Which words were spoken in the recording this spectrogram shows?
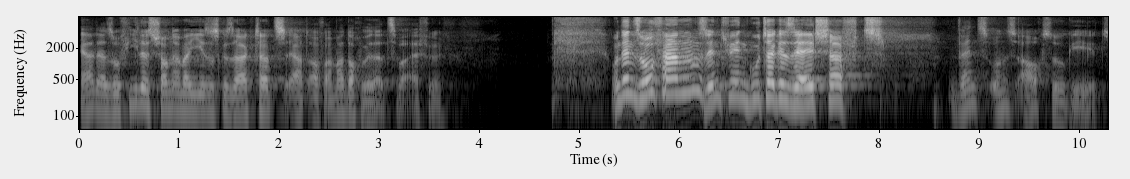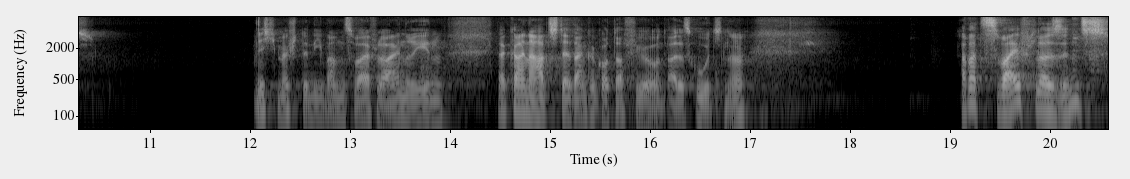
Ja, der so vieles schon über Jesus gesagt hat, er hat auf einmal doch wieder Zweifel. Und insofern sind wir in guter Gesellschaft, wenn es uns auch so geht. Ich möchte niemandem Zweifel einreden. Wer keiner hat, der danke Gott dafür und alles gut. Ne? Aber Zweifler sind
